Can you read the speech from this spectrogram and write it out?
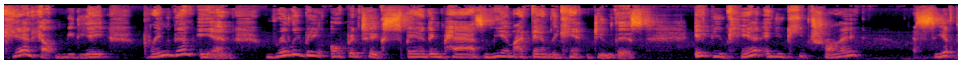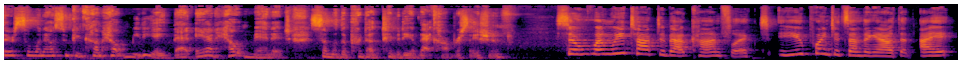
can help mediate, bring them in. Really being open to expanding past me and my family can't do this. If you can't and you keep trying, see if there's someone else who can come help mediate that and help manage some of the productivity of that conversation. So when we talked about conflict, you pointed something out that I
